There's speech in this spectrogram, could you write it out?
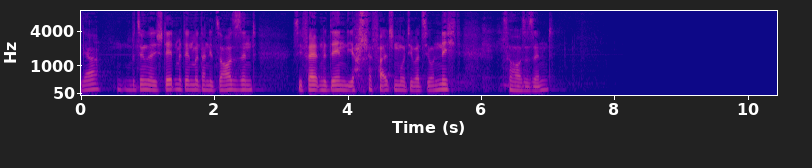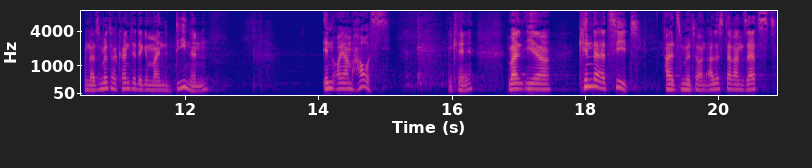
Ja, beziehungsweise steht mit den Müttern, die zu Hause sind. Sie fällt mit denen, die aus der falschen Motivation nicht zu Hause sind. Und als Mütter könnt ihr der Gemeinde dienen in eurem Haus. Okay? Weil ihr Kinder erzieht als Mütter und alles daran setzt,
